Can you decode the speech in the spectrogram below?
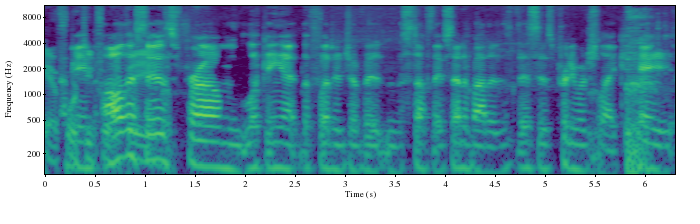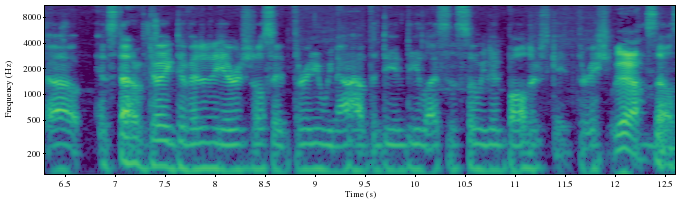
you know, I fourteen mean, all this is from looking at the footage of it and the stuff they've said about it. Is this is pretty much like, hey, uh, instead of doing Divinity Original Sin three, we now have the D and D license, so we did Baldur's Gate three. Yeah, So,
